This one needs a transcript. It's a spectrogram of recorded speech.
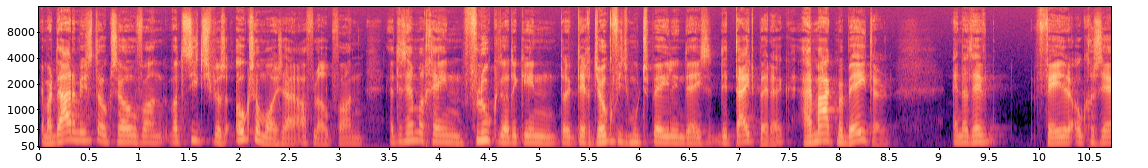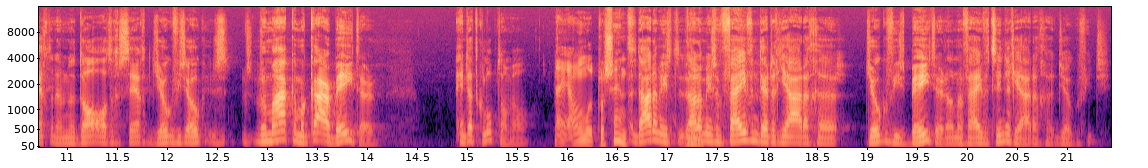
Maar daarom is het ook zo van, wat Tsitsipas ook zo mooi zei afloop van, het is helemaal geen vloek dat ik, in, dat ik tegen Djokovic moet spelen in deze, dit tijdperk. Hij maakt me beter. En dat heeft Federer ook gezegd en heeft Nadal altijd gezegd, Djokovic ook. We maken elkaar beter. En dat klopt dan wel. Nou ja, 100 procent. En daarom is, daarom is een 35-jarige Djokovic beter dan een 25-jarige Djokovic.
